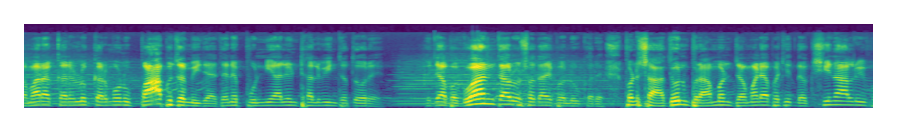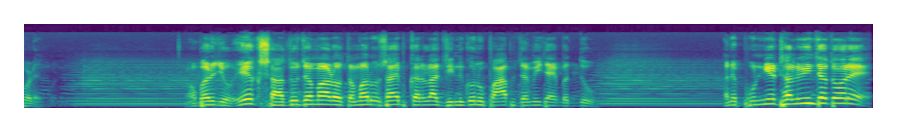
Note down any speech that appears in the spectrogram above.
તમારા કરેલું કર્મોનું પાપ જમી જાય, તેને પુણ્ય આલીને ઠલવીને જતો રહે. જ્યાં ભગવાન તારું સદાય ભલું કરે. પણ સાધુને બ્રાહ્મણ જમાડ્યા પછી દક્ષિણા આલવી પડે. ખબરજો એક સાધુ જમાડો, તમારું સાહેબ કરેલા જિંદગીનું પાપ જમી જાય બધું. અને પુણ્ય ઠલવીને જતો રહે.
